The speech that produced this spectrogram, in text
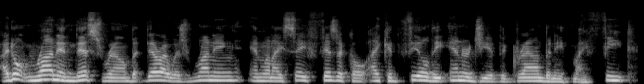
I don't run in this realm, but there I was running. And when I say physical, I could feel the energy of the ground beneath my feet.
